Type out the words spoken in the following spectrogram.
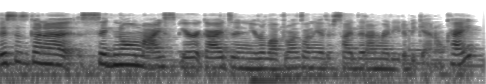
This is going to signal my spirit guides and your loved ones on the other side that I'm ready to begin, okay?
